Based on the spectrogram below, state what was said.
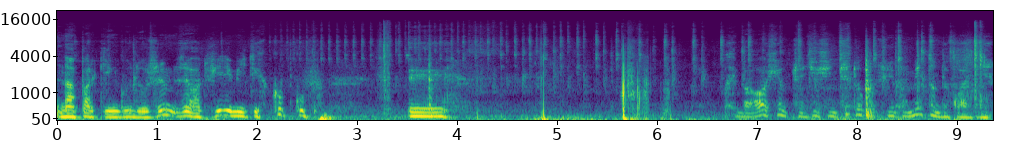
Na parkingu dużym załatwili mi tych kubków yy, chyba 8 czy 10 sztuk, już nie pamiętam dokładnie.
